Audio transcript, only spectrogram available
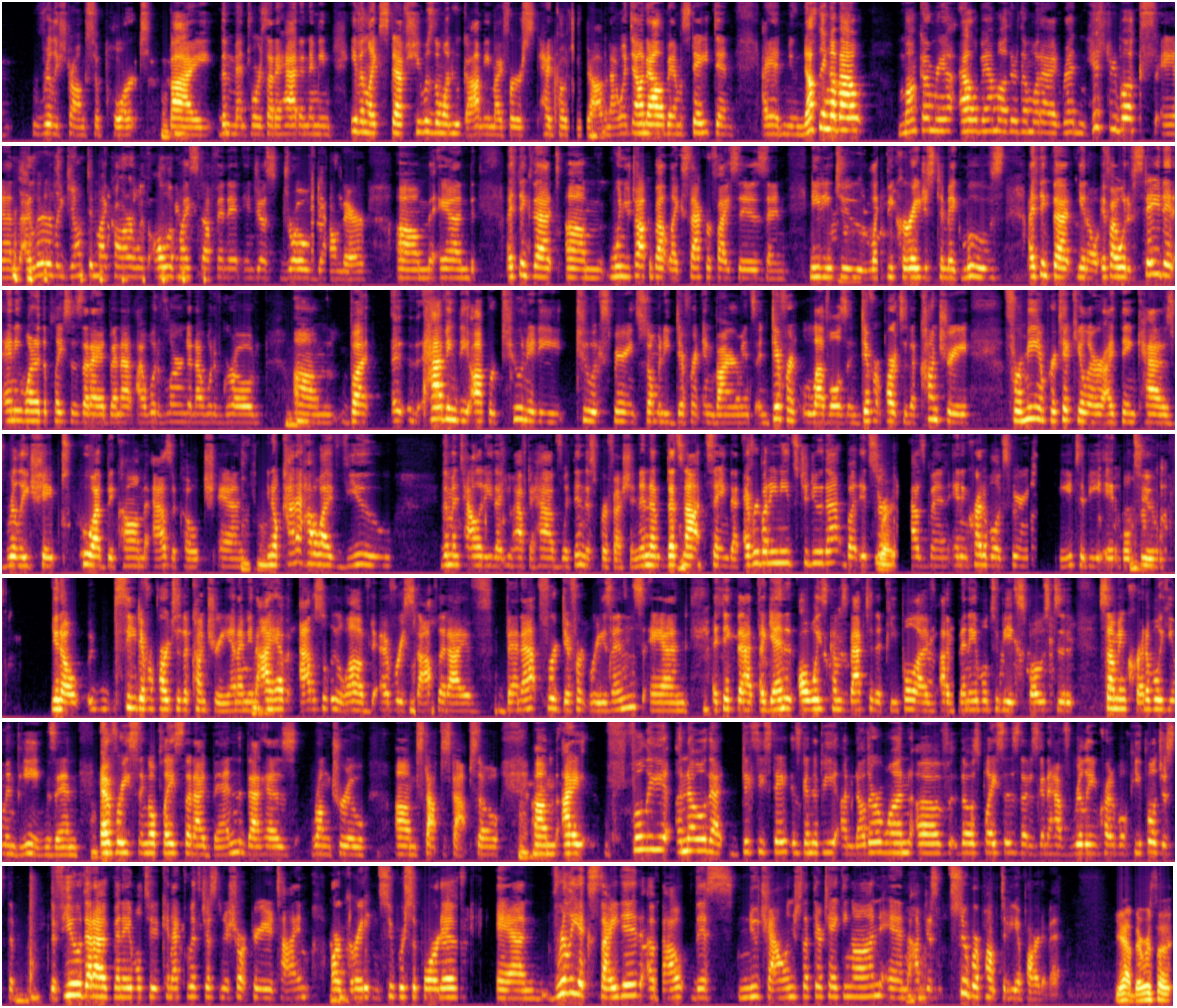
really strong support mm-hmm. by the mentors that I had. And I mean, even like Steph, she was the one who got me my first head coaching job. Mm-hmm. And I went down to Alabama State and I had knew nothing about Montgomery, Alabama, other than what I had read in history books. And I literally jumped in my car with all of my stuff in it and just drove down there. Um, and I think that um, when you talk about like sacrifices and needing to like be courageous to make moves, I think that, you know, if I would have stayed at any one of the places that I had been at, I would have learned and I would have grown. Mm-hmm. Um, but uh, having the opportunity to experience so many different environments and different levels and different parts of the country for me in particular i think has really shaped who i've become as a coach and mm-hmm. you know kind of how i view the mentality that you have to have within this profession and that's not saying that everybody needs to do that but it certainly right. has been an incredible experience for me to be able to you know, see different parts of the country. And I mean, I mm-hmm. have absolutely loved every stop that I've been at for different reasons. And I think that again, it always comes back to the people. I've I've been able to be exposed to some incredible human beings, and mm-hmm. every single place that I've been, that has rung true, um, stop to stop. So mm-hmm. um, I fully know that Dixie State is going to be another one of those places that is going to have really incredible people. Just the, mm-hmm. the few that I've been able to connect with just in a short period of time are mm-hmm. great and super supportive and really excited about this new challenge that they're taking on. And I'm mm-hmm. just super pumped to be a part of it. Yeah, there was a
